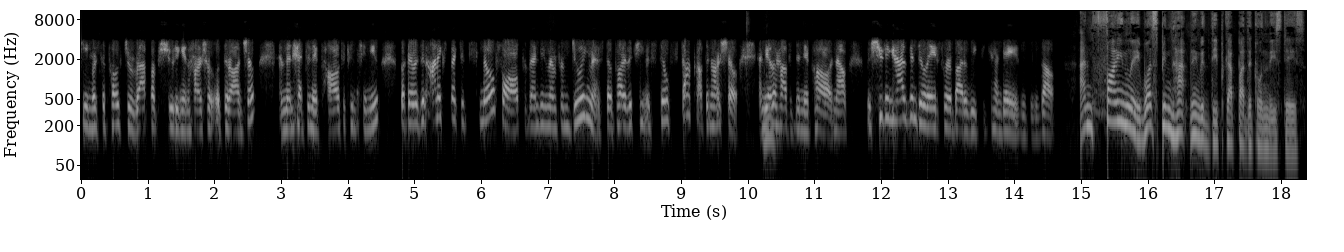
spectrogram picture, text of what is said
team were supposed to wrap up shooting in Harshal Uttaranchal and then head to Nepal to continue. But there was an unexpected snowfall preventing them from doing this. So part of the team is still stuck up in Harshal, and the other half is in Nepal. Now, the shooting has been delayed for about a week to 10 days as a result. And finally, what's been happening with Deepika Padukone these days?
